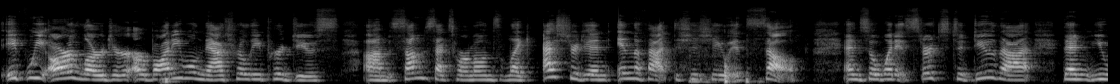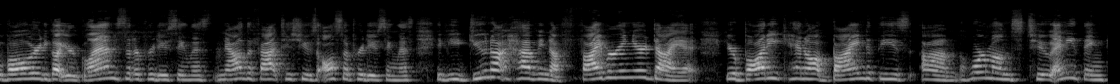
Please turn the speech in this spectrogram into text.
if we are larger, our body will naturally produce um, some sex hormones like estrogen in the fat tissue itself. And so when it starts to do that, then you've already got your glands that are producing this. Now the fat tissue is also producing this. If you do not have enough fiber in your diet, your body cannot bind these um, hormones to anything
